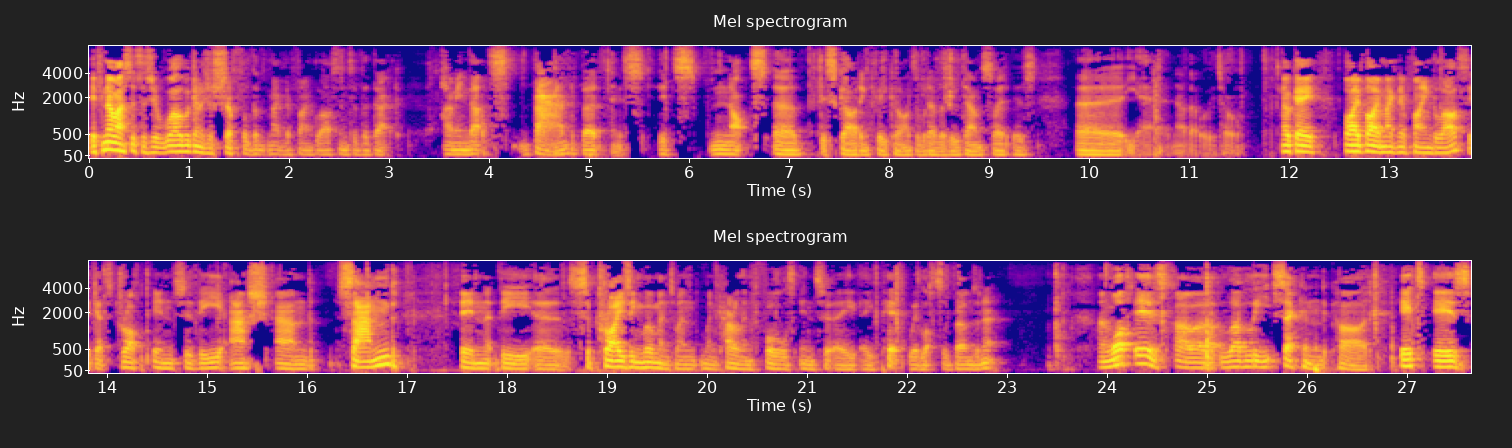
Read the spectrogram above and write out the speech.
If no asset is your, well, we're going to just shuffle the magnifying glass into the deck. I mean, that's bad, but it's it's not uh, discarding three cards or whatever the downside is. Uh, yeah, no, that would be terrible. Okay, bye bye magnifying glass. It gets dropped into the ash and sand in the uh, surprising moment when, when Carolyn falls into a, a pit with lots of bones in it. And what is our lovely second card? It is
